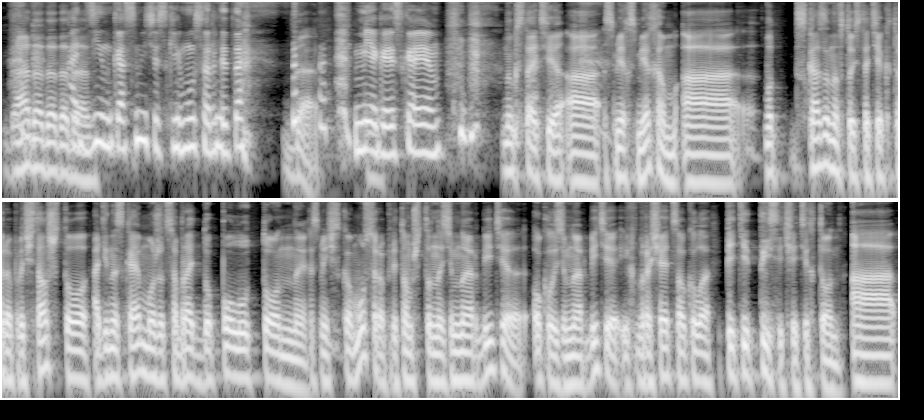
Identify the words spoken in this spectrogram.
Да-да-да. Один космический мусор летает. Да. Мега СКМ. Ну, кстати, а смех смехом, а вот сказано в той статье, которую я прочитал, что один СКМ может собрать до полутонны космического мусора, при том, что на земной орбите, около земной орбите, их вращается около пяти тысяч этих тонн. А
